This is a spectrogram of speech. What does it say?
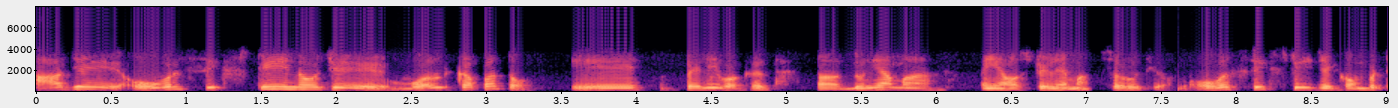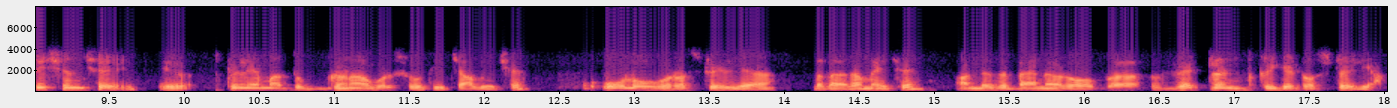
આ જે ઓવર સિક્સટી નો જે વર્લ્ડ કપ હતો એ પહેલી વખત દુનિયામાં અહીંયા ઓસ્ટ્રેલિયામાં શરૂ થયો. ઓવર સિક્સટી જે કોમ્પિટિશન છે, એ ઓસ્ટ્રેલિયામાં તો ઘણા વર્ષોથી ચાલુ છે. ઓલ ઓવર ઓસ્ટ્રેલિયા બધા રમે છે. Under the banner of veterans cricket Australia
